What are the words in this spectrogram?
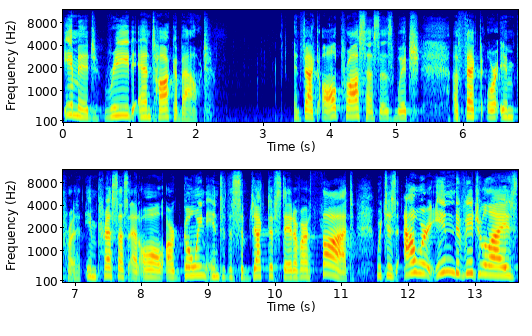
image, read, and talk about. In fact, all processes which affect or impre- impress us at all are going into the subjective state of our thought, which is our individualized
